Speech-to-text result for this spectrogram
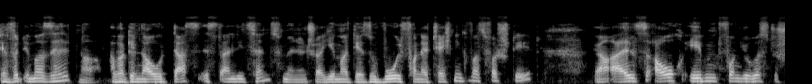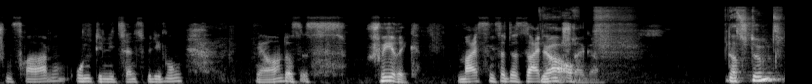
der wird immer seltener. Aber genau das ist ein Lizenzmanager. Jemand, der sowohl von der Technik was versteht, ja, als auch eben von juristischen Fragen und den Lizenzbedingungen. Ja, das ist schwierig. Meistens sind das Seiteneinsteiger. Ja, das stimmt,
